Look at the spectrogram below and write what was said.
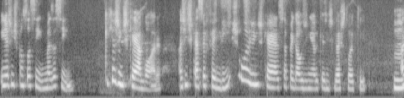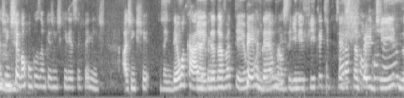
e a gente pensou assim, mas assim, o que, que a gente quer agora? A gente quer ser feliz ou a gente quer se apegar ao dinheiro que a gente gastou aqui? Uhum. A gente chegou à conclusão que a gente queria ser feliz. A gente vendeu a casa. E ainda dava tempo, perdemos. né? Não significa que tudo Era está perdido.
